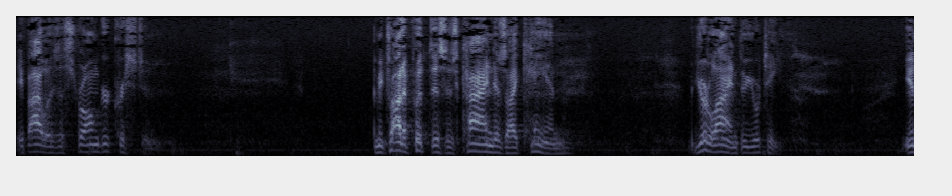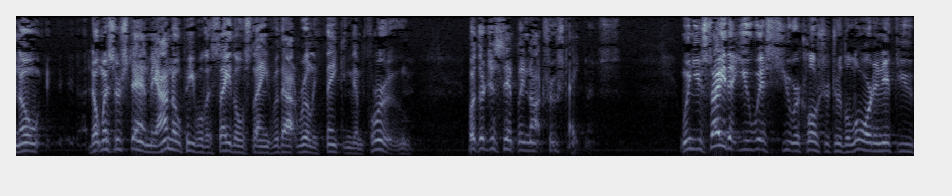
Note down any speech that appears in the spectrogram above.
if I was a stronger Christian. Let me try to put this as kind as I can. You're lying through your teeth. You know, don't misunderstand me. I know people that say those things without really thinking them through, but they're just simply not true statements. When you say that you wish you were closer to the Lord, and if you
